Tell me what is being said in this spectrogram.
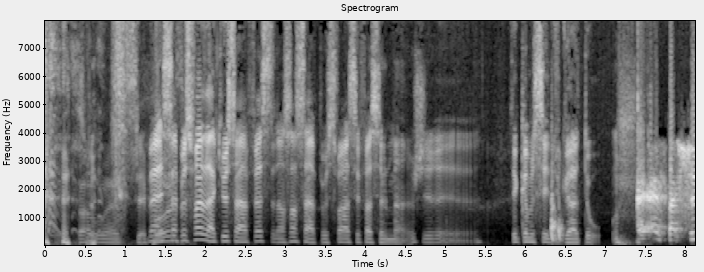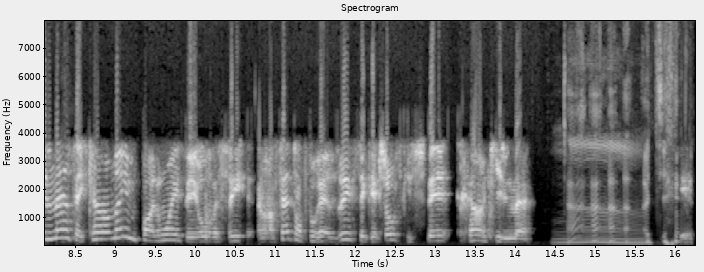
ça, ouais, tu sais Ben, ça peut se faire de la queue sur la fesse, c'est dans le sens ça peut se faire assez facilement, je dirais. C'est comme c'est du gâteau. Eh, facilement, c'est quand même pas loin, Théo. En fait, on pourrait dire que c'est quelque chose qui se fait tranquillement. Ah, Et,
